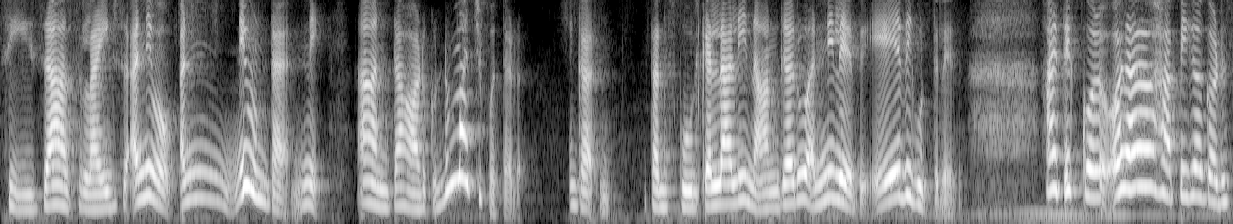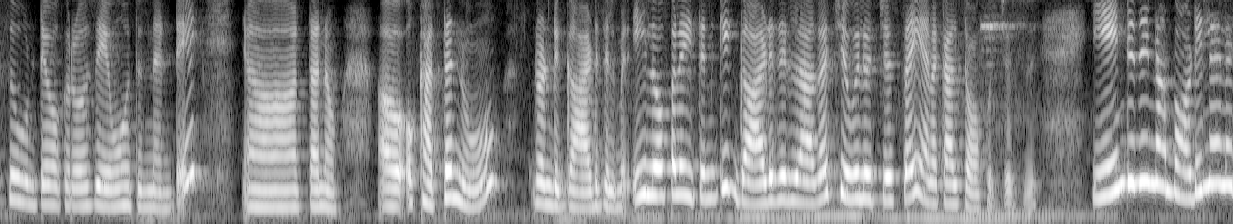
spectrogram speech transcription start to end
సీసా స్లైడ్స్ అన్నీ అన్నీ ఉంటాయి అన్నీ. అంతా ఆడుకుంటూ మర్చిపోతాడు. ఇంకా తను స్కూల్కి వెళ్ళాలి నాన్నగారు అన్నీ లేదు ఏది గుర్తులేదు. అయితే అలా హ్యాపీగా గడుస్తూ ఉంటే ఒకరోజు ఏమవుతుందంటే తను ఒక అతను రెండు గాడిదలు మరి ఈ లోపల ఇతనికి గాడిదలాగా చెవులు వచ్చేస్తాయి వెనకాల తోక వచ్చేస్తుంది. ఏంటిది నా బాడీలో ఇలా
